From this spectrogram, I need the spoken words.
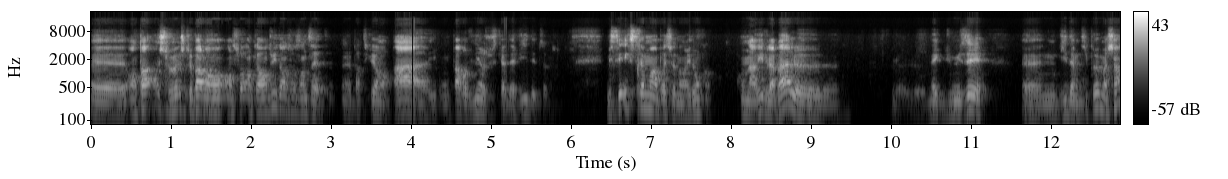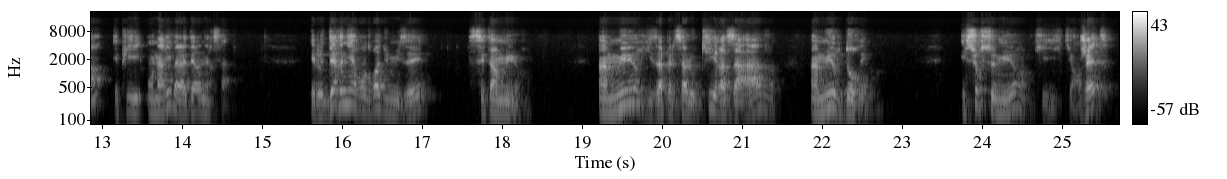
Euh, je, te parle en, en, en 48 et en 67, euh, particulièrement. Pas, ils vont pas revenir jusqu'à David et tout. Mais c'est extrêmement impressionnant. Et donc, on arrive là-bas, le mec du musée euh, nous guide un petit peu, machin, et puis on arrive à la dernière salle. Et le dernier endroit du musée, c'est un mur. Un mur, ils appellent ça le Kir Zahav, un mur doré. Et sur ce mur, qui, qui en jette,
